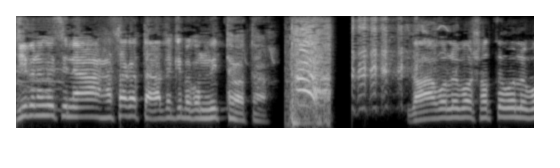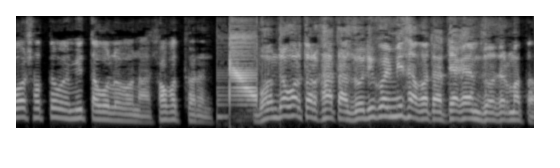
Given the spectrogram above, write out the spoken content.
জীবনে কইছি না হাসা কথা আজ কি বেগম মিথ্যা কথা? যাহা বলিব সত্য বলিব সত্য বই মিথ্যা বলিব না। শপথ করেন। বন্ধ কর তোর খাতা যদি কই মিছা কথা টেকা আমি জজের মাথা।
